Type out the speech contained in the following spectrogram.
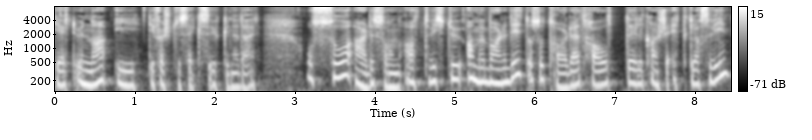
helt unna i de første seks ukene der. Og så er det sånn at hvis du ammer barnet ditt, og så tar deg et halvt eller kanskje ett glass vin,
